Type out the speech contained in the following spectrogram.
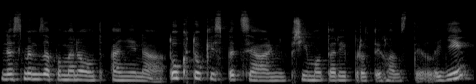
Nesmím zapomenout ani na tuk-tuky speciální přímo tady pro tyhle ty lidi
